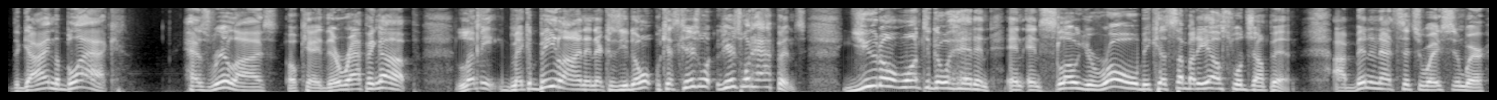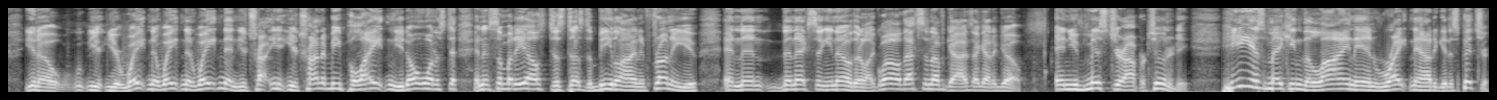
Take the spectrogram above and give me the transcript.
the guy in the black has realized, okay, they're wrapping up. Let me make a beeline in there because you don't because here's what here's what happens. You don't want to go ahead and, and and slow your roll because somebody else will jump in. I've been in that situation where you know you- you're waiting and waiting and waiting and you're trying you're trying to be polite and you don't want to step and then somebody else just does the beeline in front of you and then the next thing you know they're like, well, that's enough, guys, I got to go, and you've missed your opportunity. He is making the line in right now to get his picture.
